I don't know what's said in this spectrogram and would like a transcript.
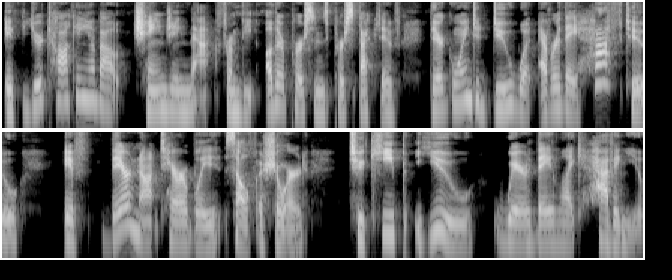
if you're talking about changing that from the other person's perspective, they're going to do whatever they have to if they're not terribly self assured to keep you where they like having you.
